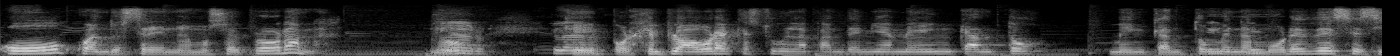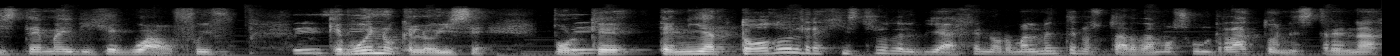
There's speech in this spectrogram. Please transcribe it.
o cuando estrenamos el programa. ¿no? Claro, claro. Que por ejemplo ahora que estuve en la pandemia me encantó, me encantó, me enamoré de ese sistema y dije, wow, fui, qué bueno que lo hice, porque tenía todo el registro del viaje, normalmente nos tardamos un rato en estrenar.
